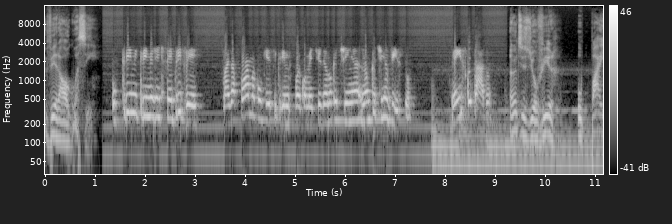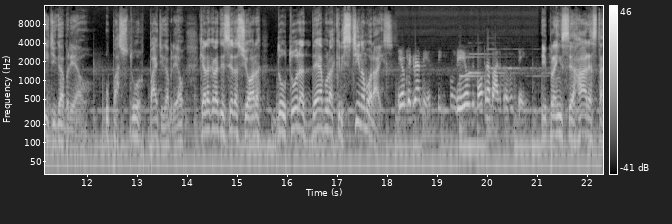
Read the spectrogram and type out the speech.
ver algo assim. O crime, crime a gente sempre vê, mas a forma com que esse crime foi cometido eu nunca tinha, nunca tinha visto, nem escutado. Antes de ouvir o pai de Gabriel, o pastor, pai de Gabriel. Quero agradecer a senhora, doutora Débora Cristina Moraes. Eu que agradeço. Fique com Deus e bom trabalho para vocês. E para encerrar esta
